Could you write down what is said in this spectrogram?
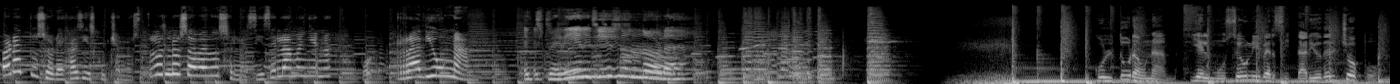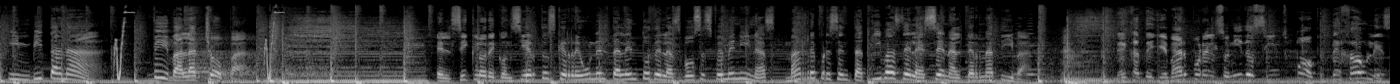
Para tus orejas y escúchanos todos los sábados a las 10 de la mañana por Radio UNAM. Experiencia sonora. Cultura UNAM y el Museo Universitario del Chopo invitan a ¡Viva la Chopa! El ciclo de conciertos que reúne el talento de las voces femeninas más representativas de la escena alternativa. Déjate llevar por el sonido synth pop de Howles.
